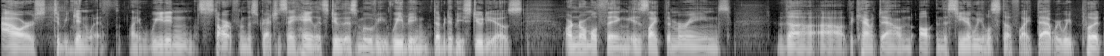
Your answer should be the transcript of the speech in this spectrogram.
ours to begin with. Like we didn't start from the scratch and say, "Hey, let's do this movie." We being WWE Studios, our normal thing is like the Marines, the uh, the countdown, all, and the Cena Weevil stuff like that, where we put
